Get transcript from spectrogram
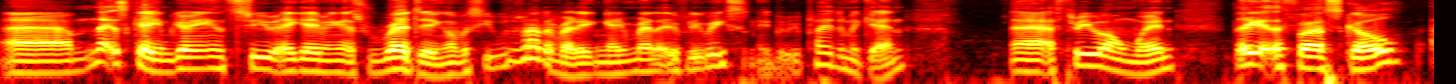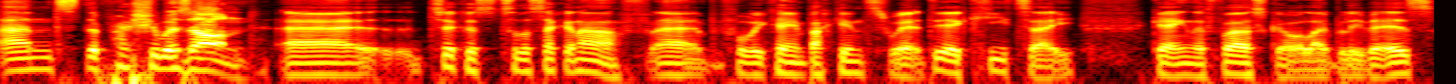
Um, next game, going into a game against Reading. Obviously, we've had a Reading game relatively recently, but we played them again. Uh, a 3 1 win. They get the first goal, and the pressure was on. Uh, took us to the second half uh, before we came back into it. Diakite getting the first goal, I believe it is,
